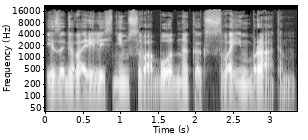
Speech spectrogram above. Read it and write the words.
и заговорили с ним свободно, как с своим братом.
